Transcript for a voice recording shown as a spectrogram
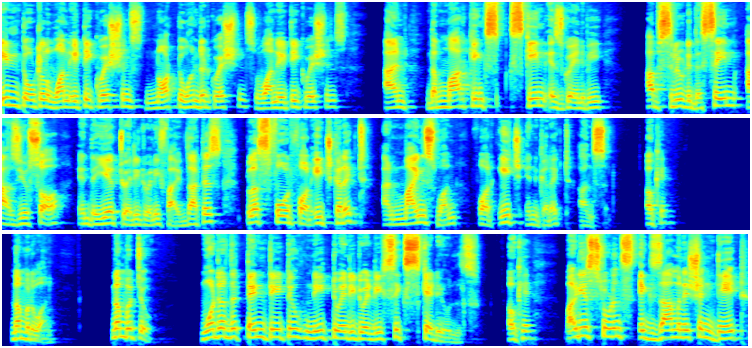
in total 180 questions, not 200 questions, 180 questions. And the marking scheme is going to be absolutely the same as you saw in the year 2025. That is plus 4 for each correct and minus 1 for each incorrect answer. Okay. Number one. Number two, what are the tentative NEET 2026 schedules? Okay. My dear students, examination date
